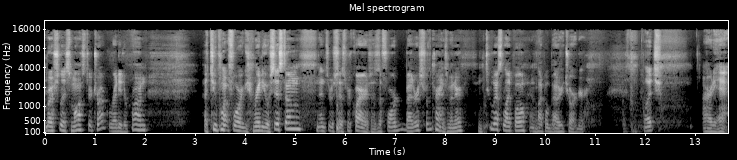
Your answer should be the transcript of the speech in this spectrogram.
brushless monster truck ready to run. A 2.4 radio system. Interest requires as the four batteries for the transmitter, and 2S LiPo and LiPo battery charger, which I already have.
